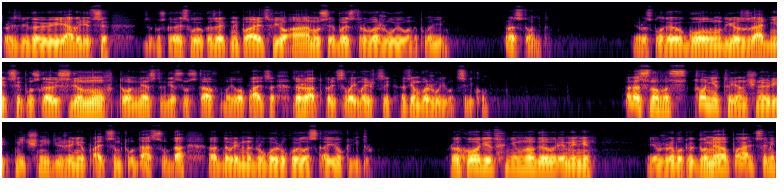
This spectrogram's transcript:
раздвигаю ее ягодицы, запускаю свой указательный палец в ее анус и быстро ввожу его наполовину. Она стонет. Я располагаю голову над ее задницей, пускаю слюну в то место, где сустав моего пальца зажат кольцевой мышцей, а затем ввожу его целиком. Она снова стонет, а я начинаю ритмичные движения пальцем туда-сюда, одновременно другой рукой ласкаю ее клитор. Проходит немного времени. Я уже работаю двумя пальцами,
